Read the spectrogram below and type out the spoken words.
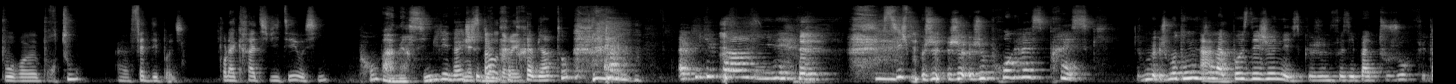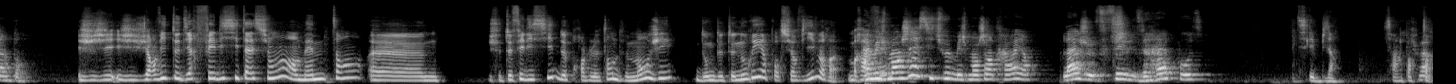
pour euh, pour tout. Euh, faites des posts. Pour la créativité aussi. Bon bah merci Milena, je te dis à très très bientôt. à qui tu parles Si je, je, je, progresse presque. Je m'autorise à ah. la pause déjeuner, ce que je ne faisais pas toujours fut un temps j'ai envie de te dire félicitations. En même temps, euh, je te félicite de prendre le temps de manger, donc de te nourrir pour survivre. Bravo. Ah, mais je mangeais si tu veux, mais je mangeais en travaillant. Là, je fais une vraie pause. C'est bien. C'est important.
